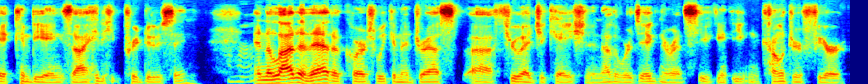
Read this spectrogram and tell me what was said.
It can be anxiety producing. Uh-huh. And a lot of that, of course, we can address uh, through education. In other words, ignorance. You can you can counter fear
